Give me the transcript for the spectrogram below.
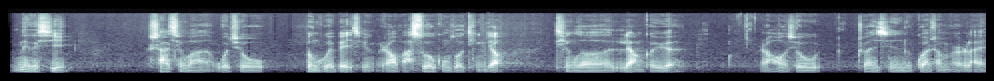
那个戏杀青完，我就奔回北京，然后把所有工作停掉，停了两个月，然后就专心关上门来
